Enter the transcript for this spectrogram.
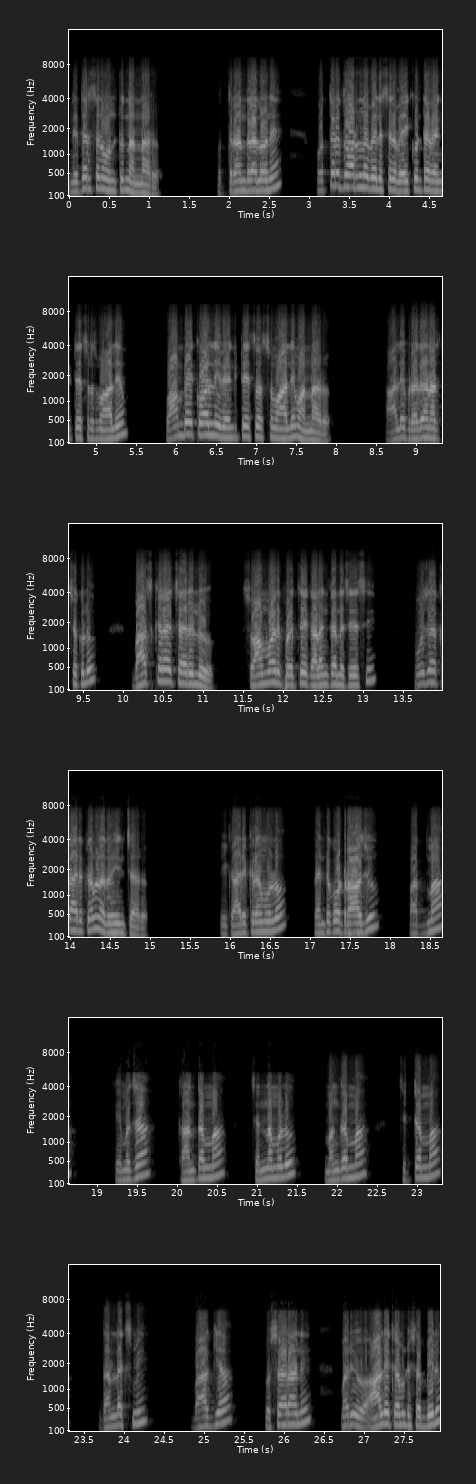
నిదర్శనం ఉంటుందన్నారు. ఉత్తరాంధ్రలోనే ఉత్తర ద్వారంలో వెలిసిన వైకుంఠ వెంకటేశ్వర స్వామి ఆలయం బాంబే కాలనీ వెంకటేశ్వర స్వామి ఆలయం అన్నారు. ఆలయ ప్రధాన అర్చకులు భాస్కరాచార్యులు స్వామివారికి ప్రత్యేక అలంకరణ చేసి పూజా కార్యక్రమం నిర్వహించారు. ఈ కార్యక్రమంలో పెంటకోట రాజు పద్మ హిమజ కాంతమ్మ చిన్నమ్మలు మంగమ్మ చిట్టమ్మ ధనలక్ష్మి భాగ్య ఉషారాణి మరియు ఆలయ కమిటీ సభ్యులు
